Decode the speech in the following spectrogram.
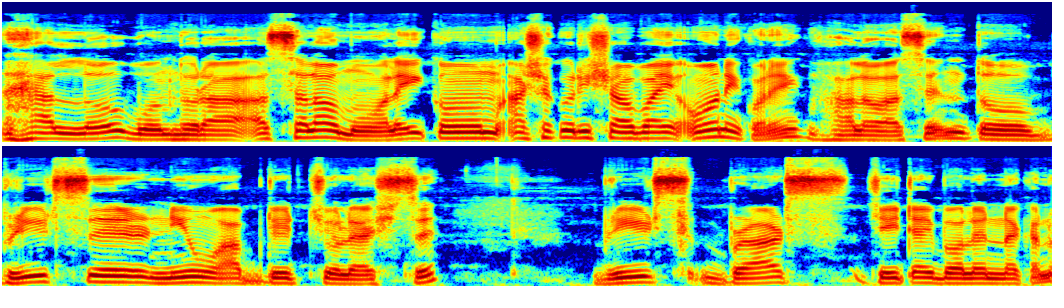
হ্যালো বন্ধুরা, আসসালামু আলাইকুম। আশা করি সবাই অনেক অনেক ভালো আছেন। তো ব্রিডসের নিউ আপডেট চলে আসছে। ব্রিডস, ব্রাডস যেটাই বলেন না কেন,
